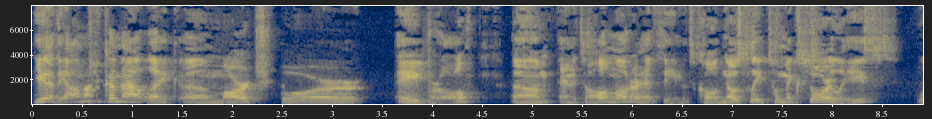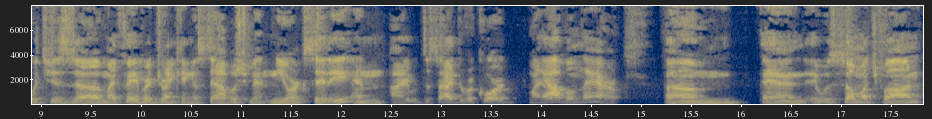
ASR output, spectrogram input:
Yeah, the album should come out like uh, March or April. Um, and it's a whole Motorhead theme. It's called No Sleep Till McSorley's which is uh, my favorite drinking establishment in New York City, and I decided to record my album there. Um, and it was so much fun.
